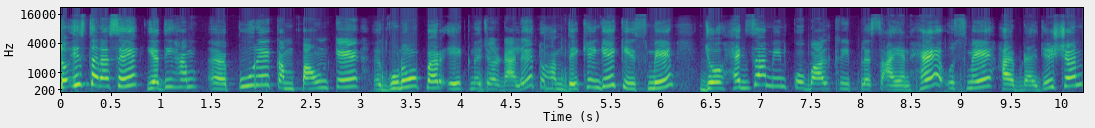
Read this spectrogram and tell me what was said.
तो इस तरह से यदि हम पूरे कंपाउंड के गुणों पर एक नज़र डालें तो हम देखेंगे कि इसमें जो hexammine cobalt three plus ion है, उसमें hybridisation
